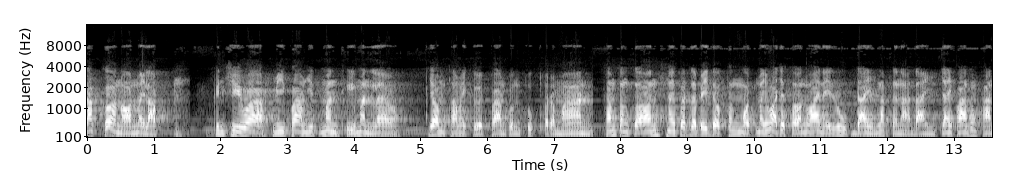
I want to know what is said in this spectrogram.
รักก็นอนไม่หลับ ขึ้นชื่อว่ามีความยึดมั่นถือมั่นแล้ว ย่อมทำให้เกิดความทนทุกข์ทรมานคำสั่งสอนในพระไตรปิฎกทั้งหมดไม่ว่าจะสอนไว้ในรูปใดลักษณะใด ใจความสำคัญ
